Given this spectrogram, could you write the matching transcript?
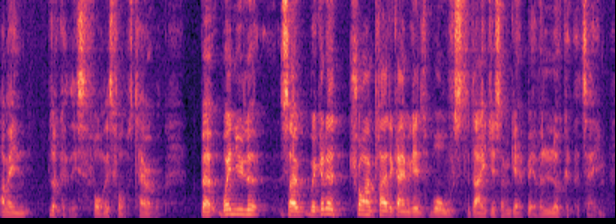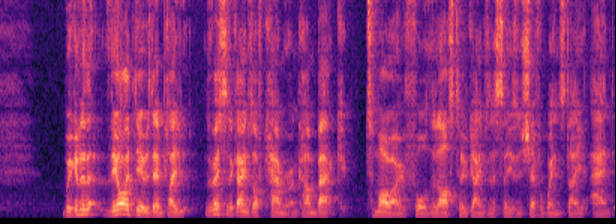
I mean, look at this form. This form's terrible. But when you look, so we're going to try and play the game against Wolves today, just so we can get a bit of a look at the team. We're going to. The idea is then play the rest of the games off camera and come back tomorrow for the last two games of the season: Sheffield Wednesday and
